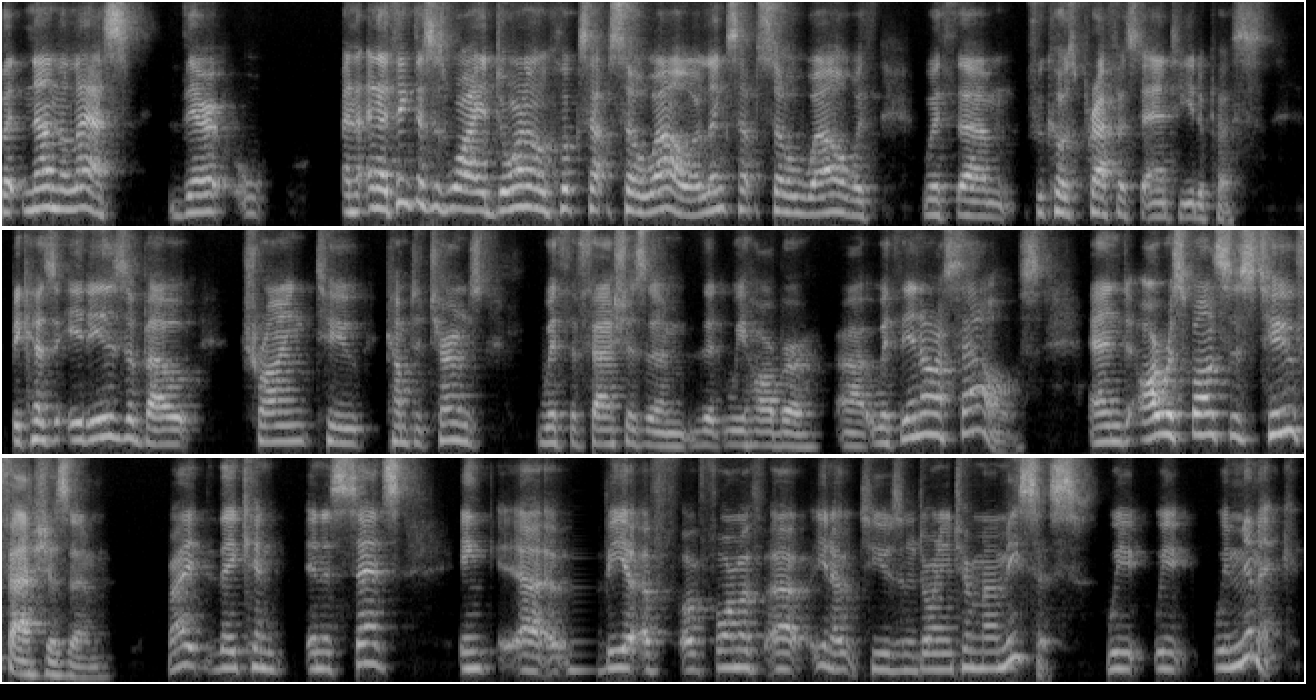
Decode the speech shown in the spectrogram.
But nonetheless, there and, and I think this is why Adorno hooks up so well or links up so well with, with um, Foucault's preface to Anti-Oedipus, because it is about trying to come to terms with the fascism that we harbor uh, within ourselves and our responses to fascism, right? They can, in a sense, in, uh, be a, a, form of, uh, you know, to use an Adornian term, mimesis. We, we, we mimic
